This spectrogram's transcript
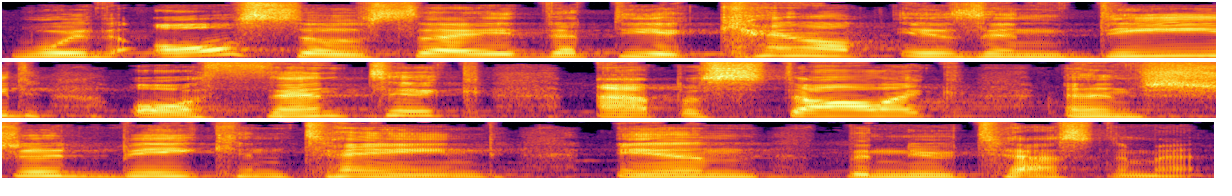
would also say that the account is indeed authentic, apostolic, and should be contained in the New Testament.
